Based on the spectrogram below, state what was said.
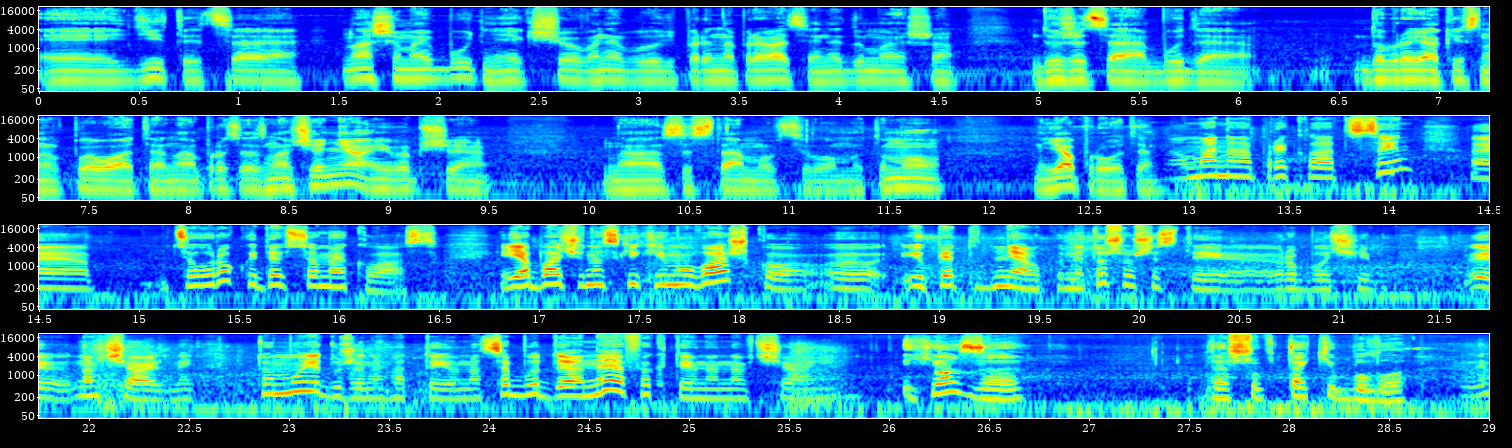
Е, Діти це наше майбутнє. Якщо вони будуть перенапрягатися, я не думаю, що дуже це буде доброякісно впливати на процес навчання і взагалі на систему в цілому. Тому я проти. У мене, наприклад, син е, цього року йде в сьомий клас. І я бачу, наскільки йому важко е, і в п'ятидневку, не то що в шести робочий е, навчальний. Тому я дуже негативна. Це буде неефективне навчання. Я за, да, щоб так і було. Не,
